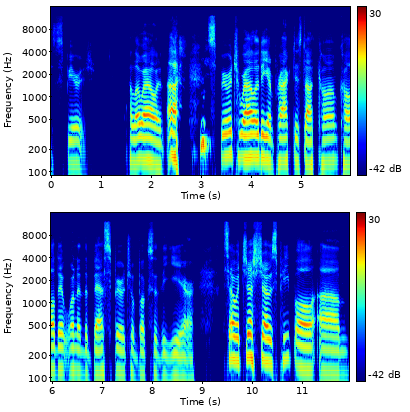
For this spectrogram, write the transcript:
spirit Hello, Allen. Uh, spiritualityandpractice.com called it one of the best spiritual books of the year. So it just shows people um,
